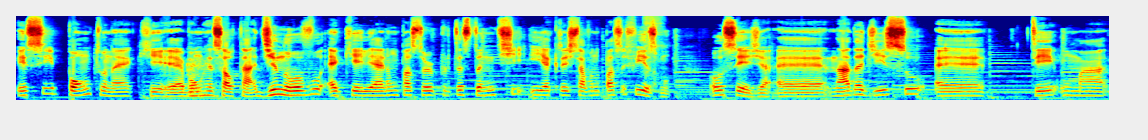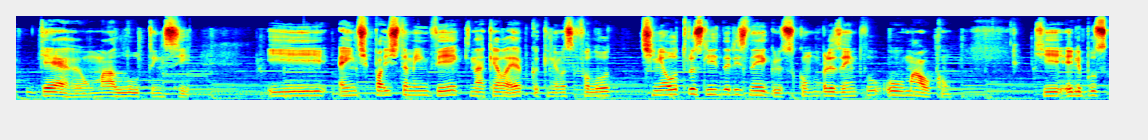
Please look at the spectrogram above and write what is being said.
esse ponto, né, que é bom ressaltar de novo, é que ele era um pastor protestante e acreditava no pacifismo. Ou seja, é, nada disso é ter uma guerra, uma luta em si. E a gente pode também ver que naquela época, que nem você falou, tinha outros líderes negros, como por exemplo o Malcolm. Que ele bus...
